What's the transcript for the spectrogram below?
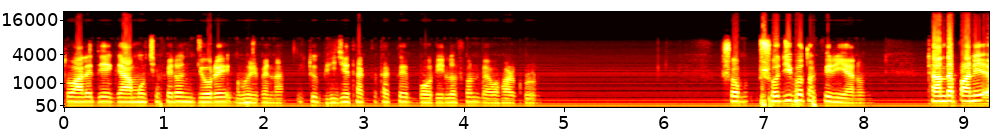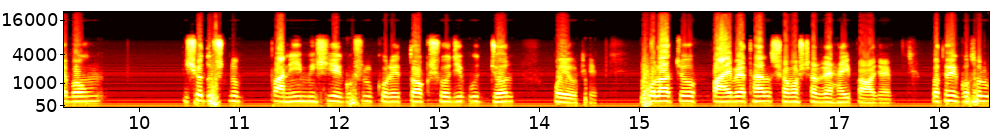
তোয়ালে দিয়ে গা মুছে ফেলুন, জোরে ঘষবে না। একটু ভিজে থাকতে থাকতে বডি লোশন ব্যবহার করুন। সজীবতা ফিরিয়ে আনুন। ঠান্ডা পানি এবং ঈষদুষ্ণ পানি মিশিয়ে গোসল করে ত্বক সজীব, উজ্জ্বল হয়ে ওঠে। ফোলা চোখ, পায়ে ব্যথার সমস্যার রেহাই পাওয়া যায়। প্রথমে গোসল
